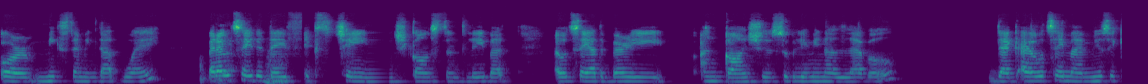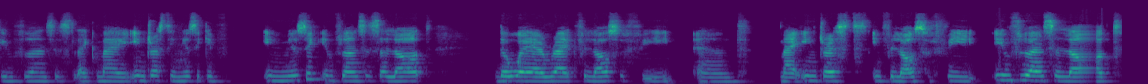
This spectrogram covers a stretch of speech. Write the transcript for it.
or mix them in that way. But I would say that they exchange constantly, but I would say at a very unconscious, subliminal level like I would say my music influences like my interest in music in music influences a lot the way I write philosophy and my interests in philosophy influence a lot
